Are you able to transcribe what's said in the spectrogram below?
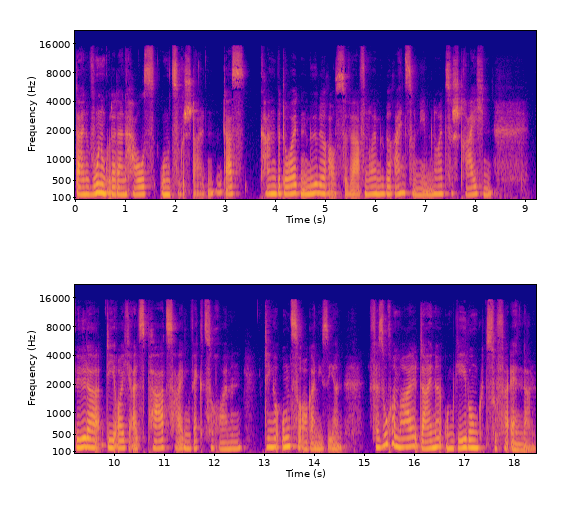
deine Wohnung oder dein Haus umzugestalten. Das kann bedeuten, Möbel rauszuwerfen, neue Möbel reinzunehmen, neu zu streichen, Bilder, die euch als Paar zeigen, wegzuräumen, Dinge umzuorganisieren. Versuche mal, deine Umgebung zu verändern,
